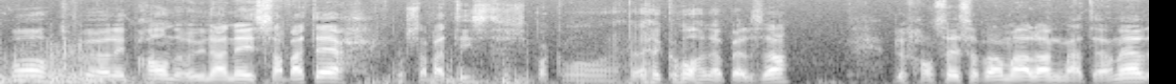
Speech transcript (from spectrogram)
bon, tu peux aller prendre une année sabbataire au sabbatiste, je sais pas comment, comment on appelle ça. Le français, c'est pas ma langue maternelle.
